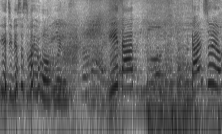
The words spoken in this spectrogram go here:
Я тебе со своего вырежу. Итак, танцуем.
